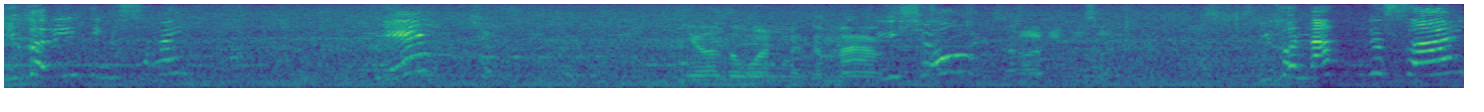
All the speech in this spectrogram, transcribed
You got anything to say? Yeah? You're one with the mouth. You sure? You got nothing to say?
